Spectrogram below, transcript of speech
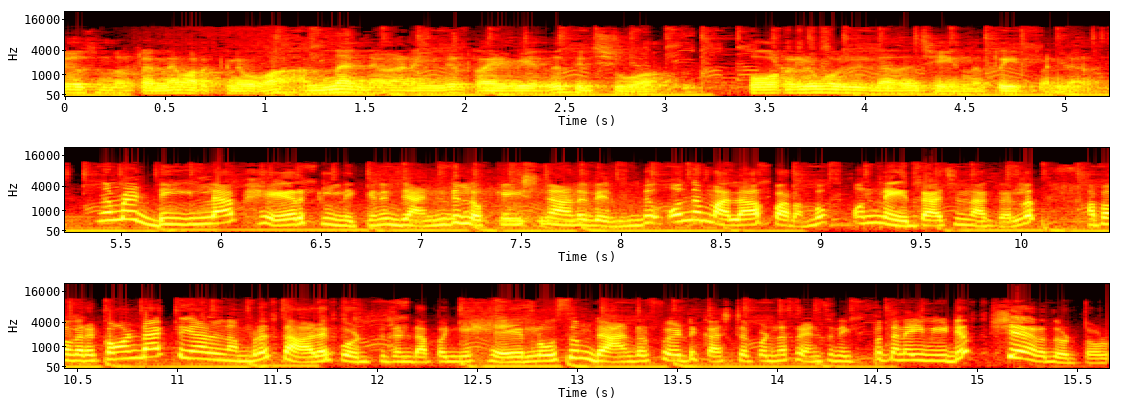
ദിവസം തൊട്ട് തന്നെ വർക്കിന് പോവാം. അന്ന് തന്നെ വേണമെങ്കിൽ ഡ്രൈവ് ചെയ്ത് തിരിച്ചു പോവാം. പോറൽ പോലും ഇല്ലാതെ ചെയ്യുന്ന ട്രീറ്റ്മെന്റ് ആണ്. നമ്മുടെ ഡി ലാബ് ഹെയർ ക്ലിനിക്കിന് രണ്ട് ലൊക്കേഷൻ ആണ് വരുന്നത്. ഒന്ന് മലാപ്പറമ്പും ഒന്ന് നേതാജി നഗറിലും. അപ്പൊ അവരെ കോൺടാക്ട് ചെയ്യാനുള്ള നമ്പർ താഴെ കൊടുത്തിട്ടുണ്ട്. അപ്പൊ ഈ ഹെയർ ലോസും ഡാൻഡർഫായിട്ട് കഷ്ടപ്പെടുന്ന ഫ്രണ്ട്സിന് ഇപ്പൊ തന്നെ ഈ വീഡിയോ ഷെയർ ചെയ്ത് കൊടുത്തോളൂ.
